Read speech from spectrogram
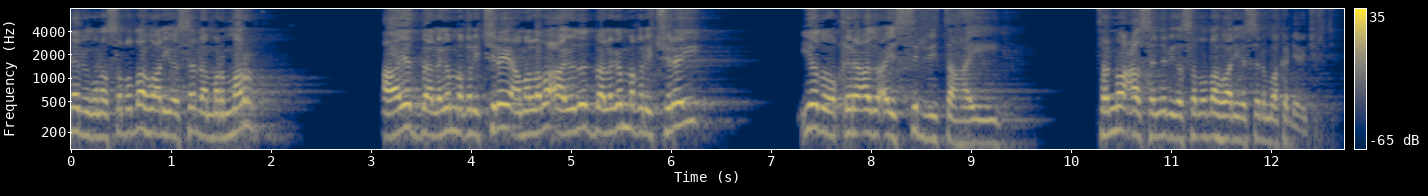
Nebiguna sala allahu alayh wasalam marmar aayad baa laga maqli jiray ama laba aayadood baa laga maqli jiray iyadoo qiraa'adu ay sirri tahay. Tan noocaasa nebiga sala allahu aleyh wasalam waa ka dhici jirtay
